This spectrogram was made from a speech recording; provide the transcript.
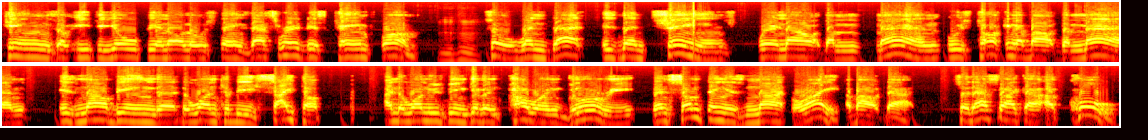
kings of Ethiopia and all those things. That's where this came from. Mm-hmm. So when that is then changed, where now the man who's talking about the man is now being the, the one to be sight up and the one who's being given power and glory, then something is not right about that. So that's like a, a coup.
